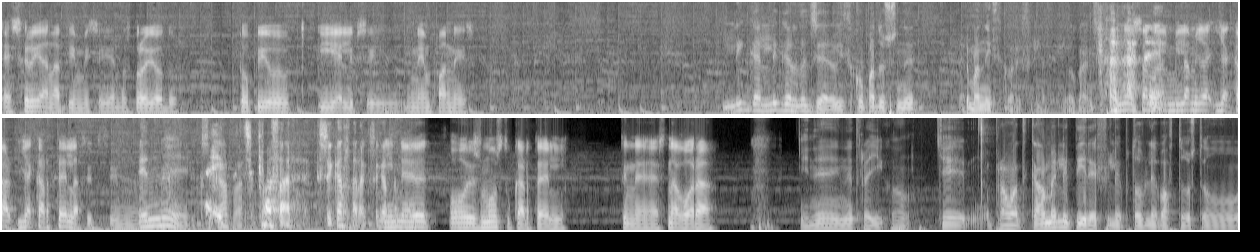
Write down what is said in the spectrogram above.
εσχρή ανατίμηση ενός προϊόντος, το οποίο η έλλειψη είναι εμφανής. Legal, legal δεν ξέρω. Ηθικό πάντως είναι ερμανήθικο, ρε φίλε. Το κάνεις. Είναι σαν να μιλάμε για, για, για καρτέλ αυτή τη στιγμή. Ε, ναι, ξεκάθαρα. Ε, ξεκάθαρα, ξεκάθαρα, ξεκάθαρα. Είναι ο ορισμός του καρτέλ στην, ε, στην αγορά. Είναι, είναι τραγικό. Και πραγματικά με λυπεί ρε φίλε που το βλέπω αυτό στο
